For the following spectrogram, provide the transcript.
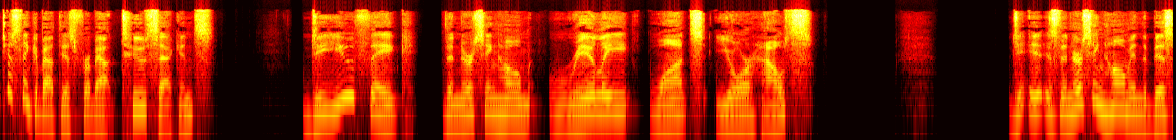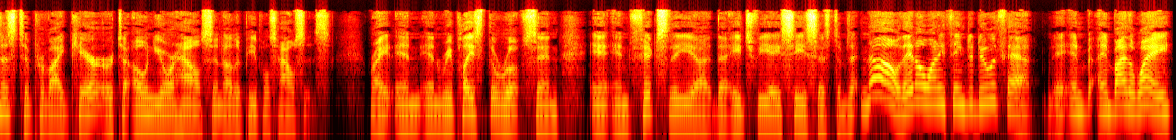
just think about this for about two seconds. Do you think the nursing home really wants your house? Is the nursing home in the business to provide care or to own your house and other people's houses? Right. And, and replace the roofs and, and, and fix the, uh, the HVAC systems. No, they don't want anything to do with that. And, and by the way,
